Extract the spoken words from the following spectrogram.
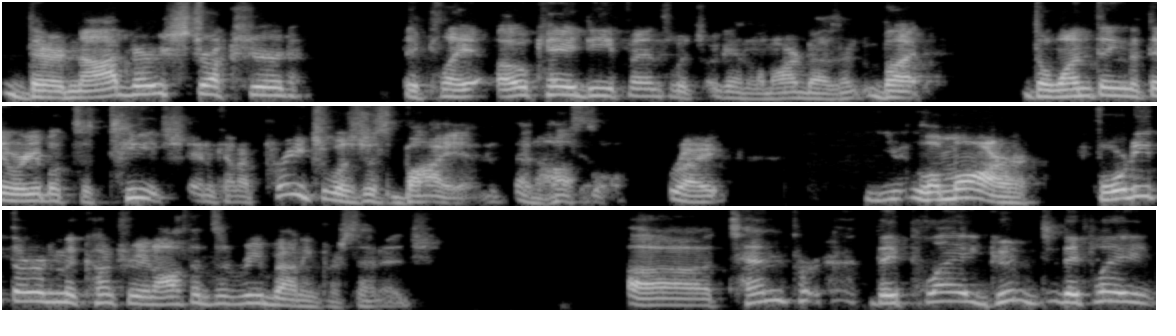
they're not very structured they play okay defense which again lamar doesn't but the one thing that they were able to teach and kind of preach was just buy-in and hustle right? You, lamar 43rd in the country in offensive rebounding percentage. Uh 10 per, they play good they play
